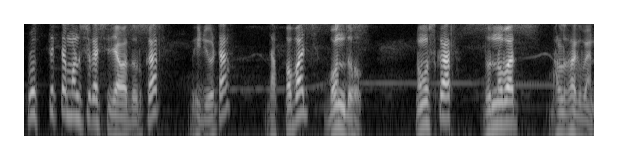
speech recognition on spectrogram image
প্রত্যেকটা মানুষের কাছে যাওয়া দরকার। ভিডিওটা ধাপ্পাবাজ বন্ধ হোক। নমস্কার, ধন্যবাদ। ভালো থাকবেন।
